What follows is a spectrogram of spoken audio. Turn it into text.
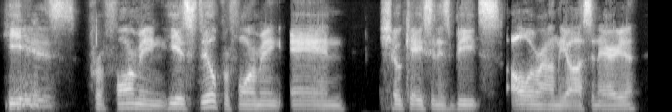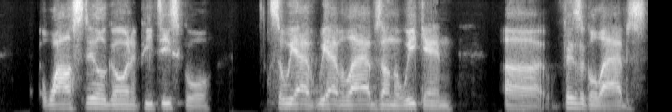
He is performing. He is still performing and showcasing his beats all around the Austin area while still going to PT school. So we have we have labs on the weekend uh physical labs.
